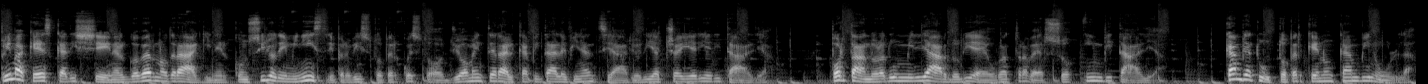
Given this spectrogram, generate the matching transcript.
Prima che esca di scena, il governo Draghi, nel Consiglio dei Ministri previsto per quest'oggi, aumenterà il capitale finanziario di Acciaierie d'Italia, portandolo ad un miliardo di euro attraverso Invitalia. Cambia tutto perché non cambi nulla.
